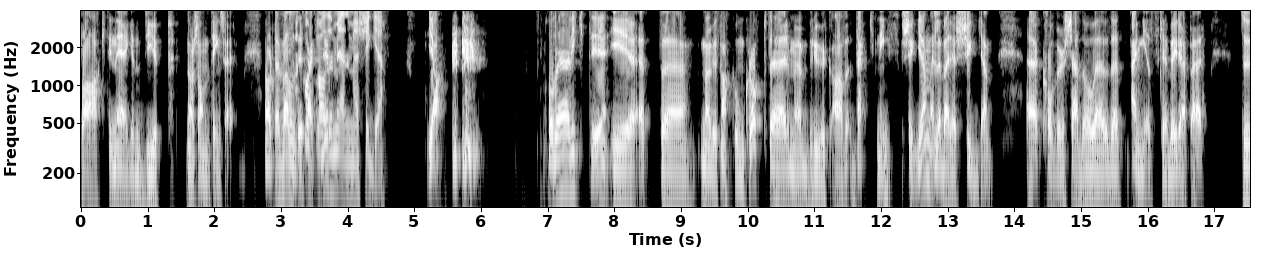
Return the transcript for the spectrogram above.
bak din egen dyp når sånne ting skjer. Nå ble det veldig teknisk. Hva du mener med skygge? Ja. Og det er viktig i et, eh, når vi snakker om Klopp, det her med bruk av dekningsskyggen, eller bare skyggen. Eh, cover shadow er jo det engelske begrepet her. Du,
